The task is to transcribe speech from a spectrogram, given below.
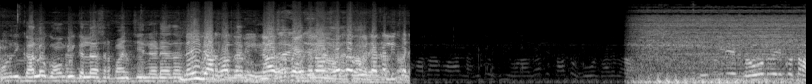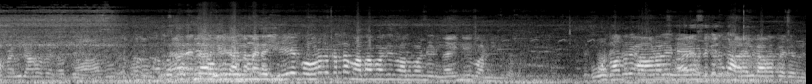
ਹੁਣ ਦੀ ਕੱਲ ਕਹੂੰ ਵੀ ਇਕੱਲਾ ਸਰਪੰਚ ਹੀ ਲੜਿਆ ਤਾਂ ਨਹੀਂ ਲੜ ਸਕਦਾ ਜੀ ਨਾ ਸਰਪੰਚ ਲੜ ਸਕਦਾ ਕੋਈ ਨਾ ਕੱਲੀ ਵਿਰੋਧ ਵਿੱਚ ਕੋਈ ਧਰਨਾ ਵੀ ਲਾਣਾ ਪੈਣਾ ਸਕਦੇ ਇਹ ਕੋਹਣ ਵੀ ਕੱਲਾ ਮਤਾ ਪਾ ਕੇ ਗੱਲ ਬਣ ਜਾਣੀ ਇਹ ਨਹੀਂ ਬਣਨੀ ਗੱਲ। ਉਹ ਸਾਡੇ ਆਉਣ ਵਾਲੇ ਟਾਈਮ 'ਚ ਕੱਲ ਧਰਨਾ ਵੀ ਲਾਣਾ ਪੈ ਜਾਵੇ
